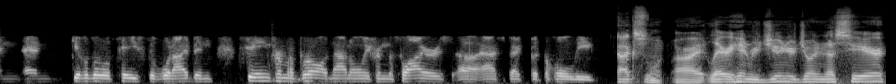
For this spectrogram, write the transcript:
and, and give a little taste of what I've been seeing from abroad, not only from the Flyers uh, aspect, but the whole league. Excellent. All right. Larry Henry Jr. joining us here.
